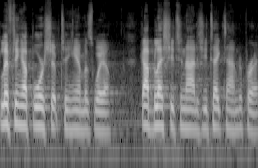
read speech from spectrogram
lifting up worship to Him as well. God bless you tonight as you take time to pray.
